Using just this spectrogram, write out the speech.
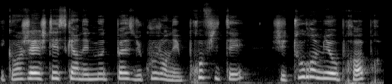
Et quand j'ai acheté ce carnet de mots de passe, du coup j'en ai profité, j'ai tout remis au propre.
